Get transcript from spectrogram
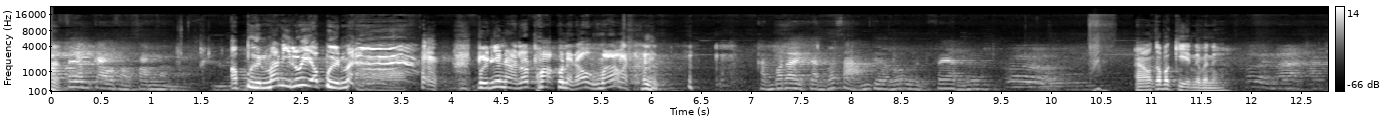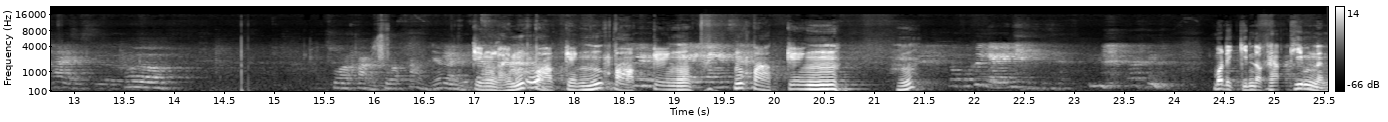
ว่าแฟนเก่าของฟันนั่นน่ะเอาปืนมานี่ลุยเอาปืนมาปืนอยู่หน้ารถพ่อคุณน่ะเอาออกมาว่าซั่นขันบ่ได้กันเพราะสามเดือนแล้วอื่นแฟนเลยเอาก็บ่เกินเลยบัดนี้เออชัวร์ข้างชัวร์ข้างเยอะ เลยเก่งไหลมึงปากเก่งมึงปากเก่งมึงปากเก่งหึบ่ได้กินดอกทับทิมนั่น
